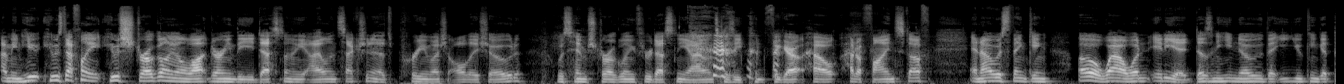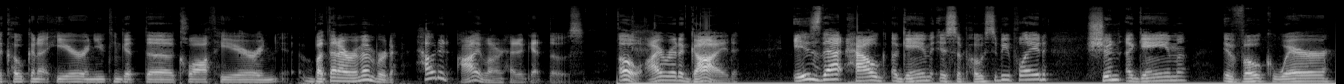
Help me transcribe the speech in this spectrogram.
I mean, he he was definitely he was struggling a lot during the Destiny Island section, and that's pretty much all they showed was him struggling through Destiny Islands because he couldn't figure out how how to find stuff. And I was thinking, oh wow, what an idiot! Doesn't he know that you can get the coconut here and you can get the cloth here? And but then I remembered, how did I learn how to get those? Oh, I read a guide. Is that how a game is supposed to be played? Shouldn't a game evoke where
